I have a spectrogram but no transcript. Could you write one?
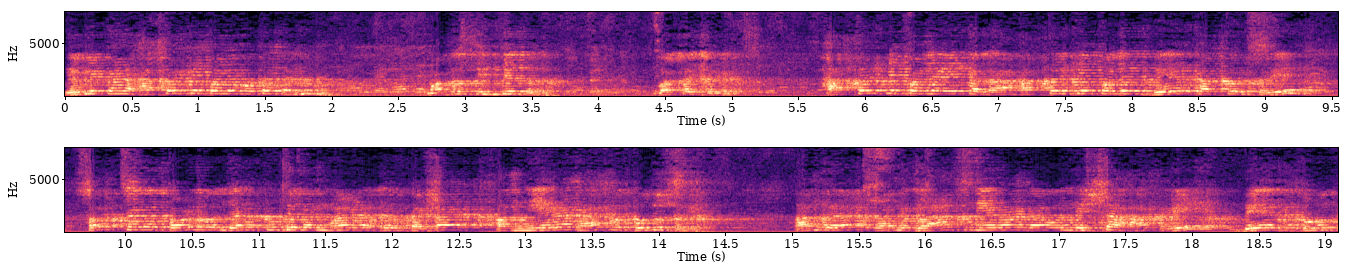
ಇರ್ಲಿಕ್ಕಂದ್ರೆ ಹತ್ತಕ್ಕೆ ಪಲ್ಯ ಗೊತ್ತೈತೆ ಮೊದಲು ತಿಂತಿದ್ರು. ಗೊತ್ತೈತ್ರಿ? ಹತ್ತರಿಕೆ ಪಲ್ಯ ಐತಲ್ಲ ಹತ್ತರಿಕೆ ಪಲ್ಯ ಬೇರೆ ಕತ್ತರಿಸ್ರಿ ಸ್ವಚ್ಛಗ ತೊಳೆದು ಒಂದ್ ಜನ ಕುಟ್ಟಿದಂಗ್ ಮಾಡಿ ಅದ್ರ ಕಷಾಯ ಅದ್ ನೀರಾಗ ಹಾಕಿ ಕುದಿಸ್ರಿ. ಅಂದ್ರ ಒಂದ್ ಗ್ಲಾಸ್ ನೀರಾಗ ಒಂದಿಷ್ಟ ಹಾಕ್ರಿ, ಬೇರ್ ತುಣುಕ.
